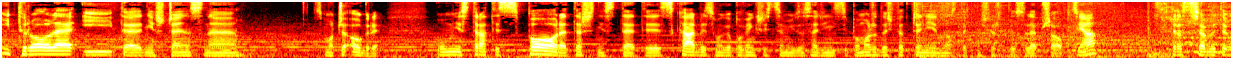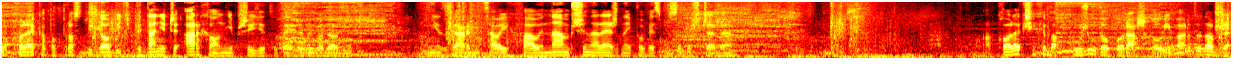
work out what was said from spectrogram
i trole, i te nieszczęsne smocze ogry. U mnie straty spore też niestety. Skarbiec mogę powiększyć, co mi w zasadzie nic nie pomoże. Doświadczenie jednostek myślę, że to jest lepsza opcja. Teraz trzeba by tego koleka po prostu dobić. Pytanie, czy Archon nie przyjdzie tutaj, żeby go dobić. Nie zgarnie całej chwały nam przynależnej, powiedzmy sobie szczerze. A Kolek się chyba wkurzył tą porażką i bardzo dobrze.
